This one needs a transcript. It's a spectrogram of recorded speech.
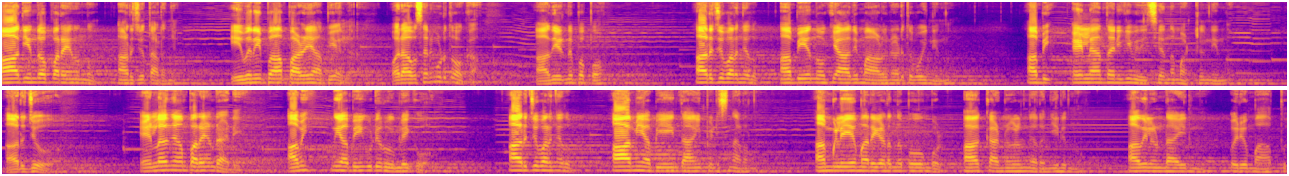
ആദ്യം എന്തോ പറയുന്നെന്നും അർജു തടഞ്ഞു. ഇവനിപ്പോൾ ആ പഴയ അബിയല്ല ഒരവസരം കൊടുത്തു നോക്കാം. ആദ്യം ഇരുന്നിപ്പോൾ പോ. അർജു പറഞ്ഞതും അബിയെ നോക്കി ആദ്യം ആളുവിനടുത്ത് പോയി നിന്നു. അബി എല്ലാം തനിക്ക് വിധിച്ചെന്ന മട്ടിൽ നിന്നു. അർജു എല്ലാം ഞാൻ പറയണ്ട അടി ആമി നീ അബിയും കൂടി റൂമിലേക്ക് പോകും അർജു പറഞ്ഞതും ആമി അബിയെയും താങ്ങി പിടിച്ച് നടന്നു. അമ്മിളിയെ മറികടന്നു പോകുമ്പോൾ ആ കണ്ണുകൾ നിറഞ്ഞിരുന്നു. അതിലുണ്ടായിരുന്നു ഒരു മാപ്പ്.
